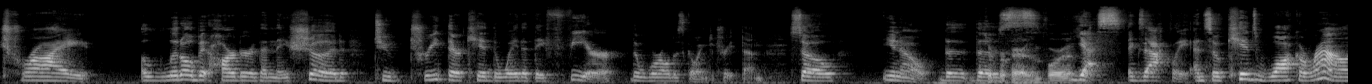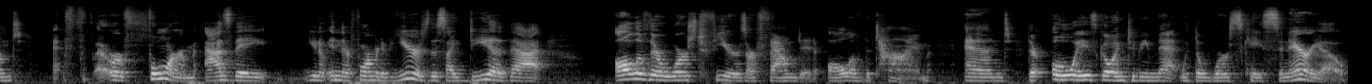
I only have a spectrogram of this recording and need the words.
try a little bit harder than they should to treat their kid the way that they fear the world is going to treat them. So, you know, the the To prepare them for it? Yes, exactly. And so kids walk around f- or form as they, you know, in their formative years this idea that all of their worst fears are founded all of the time and they're always going to be met with the worst case scenario.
